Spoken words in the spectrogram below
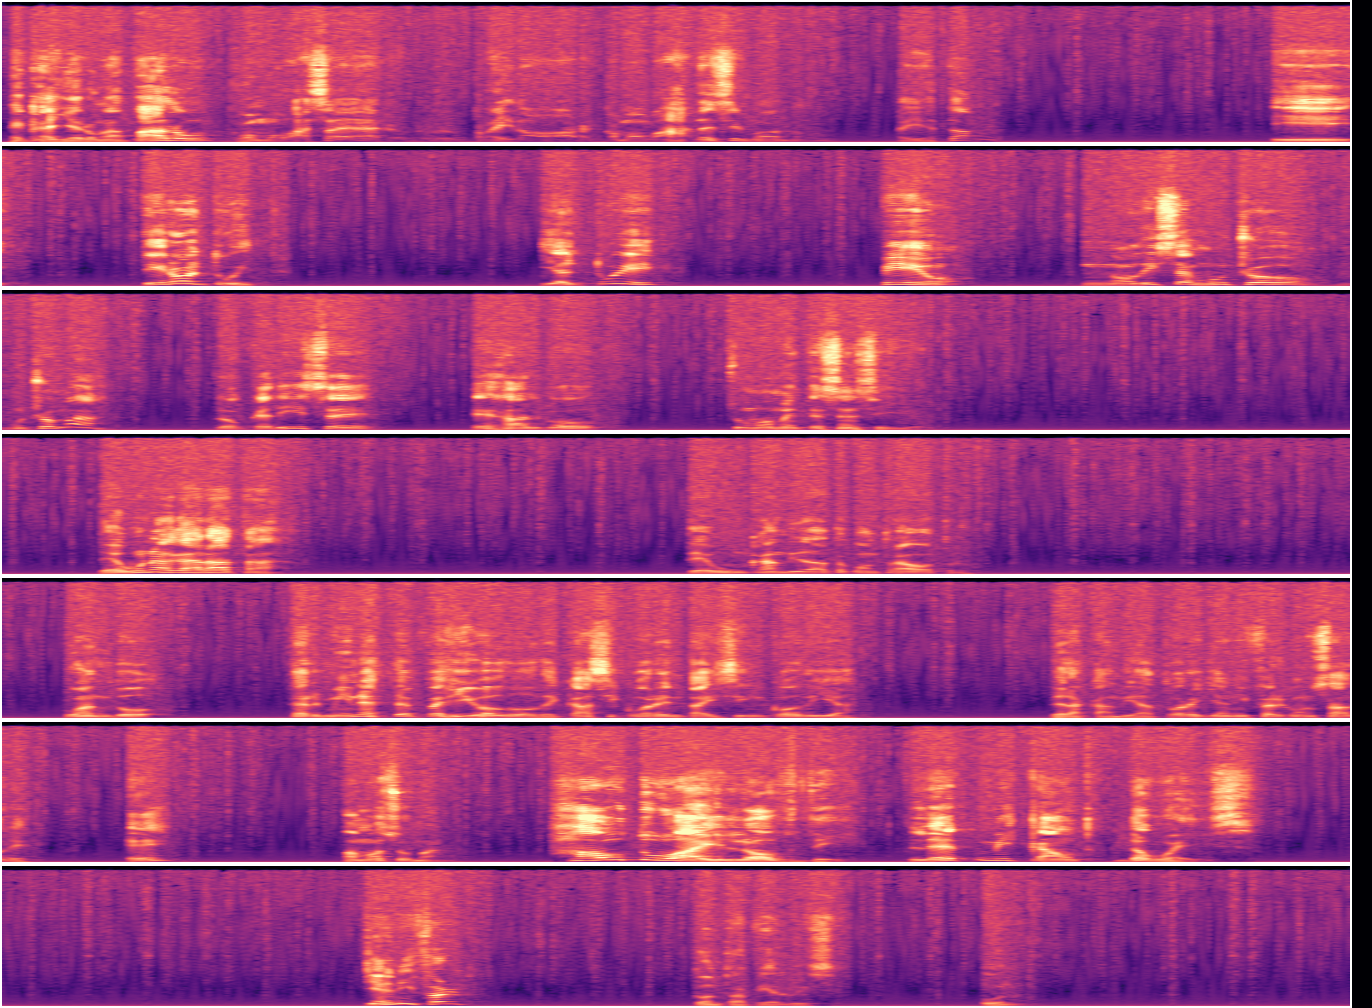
Me cayeron a palo. ¿Cómo va a ser? Traidor, ¿cómo vas a decir? Bueno, ahí está. Y tiró el tweet. Y el tweet mío no dice mucho, mucho más lo que dice es algo sumamente sencillo. De una garata de un candidato contra otro, cuando termina este periodo de casi 45 días de la candidatura de Jennifer González, es, vamos a sumar, How do I love thee? Let me count the ways. Jennifer contra Pierluisi. Uno.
